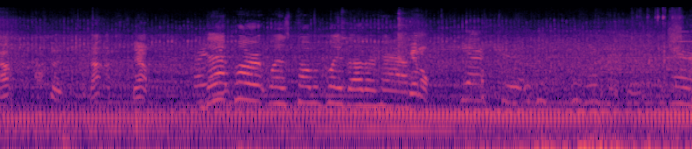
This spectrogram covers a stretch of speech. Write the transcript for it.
Out. the- Down. Down. That part was probably the other half. Kennel. Yeah, true. Here.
